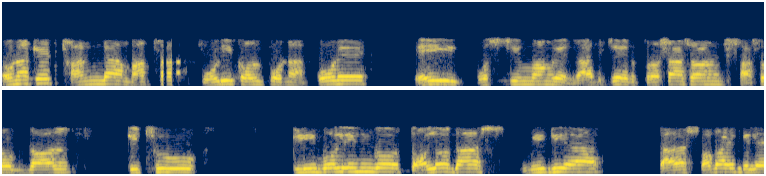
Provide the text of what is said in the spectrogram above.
ওনাকে ঠান্ডা মাথা পরিকল্পনা করে এই পশ্চিমবঙ্গের রাজ্যের প্রশাসন, শাসক দল, কিছু ক্লিবলিঙ্গ দলদাস মিডিয়া তারা সবাই মিলে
